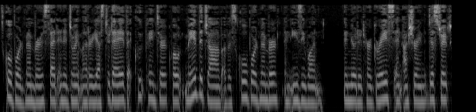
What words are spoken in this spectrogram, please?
School board members said in a joint letter yesterday that Kludt-Painter, quote, made the job of a school board member an easy one. They noted her grace in ushering the district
